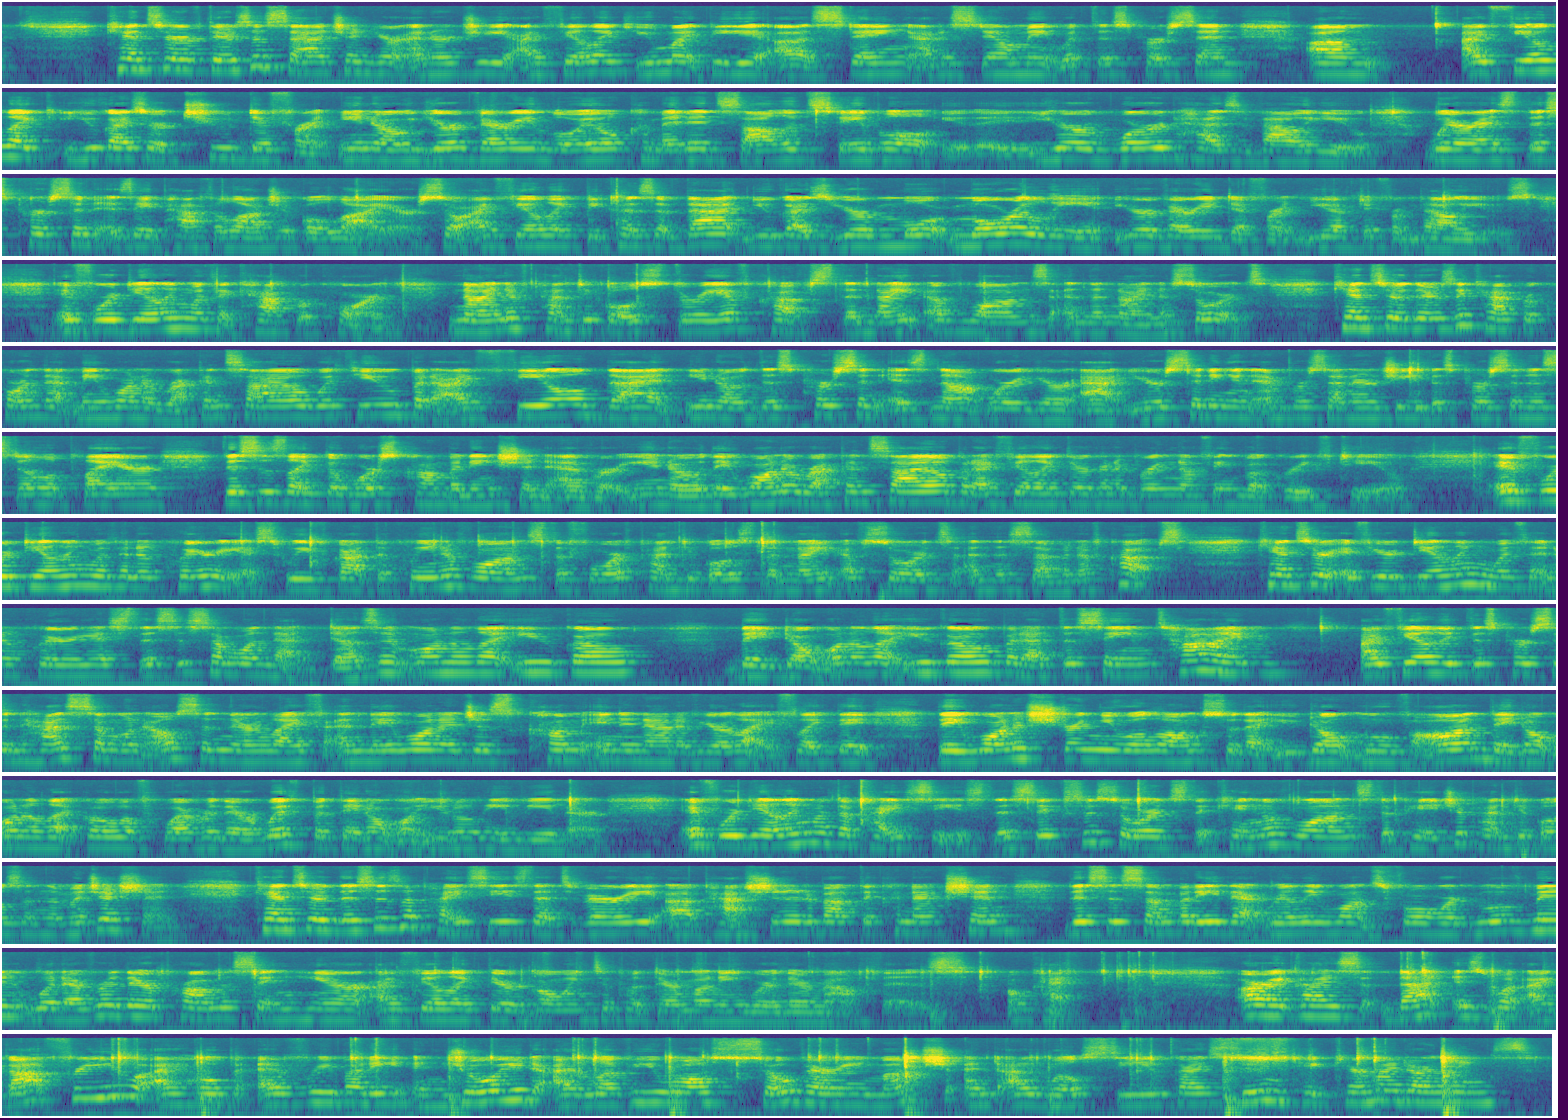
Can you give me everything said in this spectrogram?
Cancer, if there's a Sag in your energy, I feel like you might be uh, staying at a stalemate with this person. Um, I feel like you guys are too different. You know, you're very loyal, committed, solid, stable. Your word has value, whereas this person is a pathological liar. So I feel like because of that, you guys, you're more morally, you're very different. You have different values. If we're dealing with a Capricorn, Nine of Pentacles, Three of Cups, the Knight of Wands, and the Nine of Swords. Cancer, there's a Capricorn that may want to reconcile with you, but I feel that, you know, this person is not where you're at. You're sitting in Empress energy. This person is still a player. This is like the worst combination ever. You know, they want to reconcile, but I feel like they're going to bring nothing but grief to you. If we're dealing with an Aquarius, we've got the Queen of Wands, the Four of Pentacles, the Knight of Swords, and the Seven of Cups. Cancer, if you're dealing with an Aquarius, this is someone that doesn't want to let you go. They don't want to let you go, but at the same time, I feel like this person has someone else in their life and they want to just come in and out of your life. Like they they want to string you along so that you don't move on. They don't want to let go of whoever they're with, but they don't want you to leave either. If we're dealing with a Pisces, the Six of Swords, the King of Wands, the Page of Pentacles, and the Magician. Cancer, this is a Pisces that's very uh, passionate about the connection. This is somebody that really wants forward movement. Whatever they're promising here, I feel like they're going to put their money where their mouth is. Okay. All right, guys, that is what I got for you. I hope everybody enjoyed. I love you all so very much, and I will see you guys soon. Take care, my darlings.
